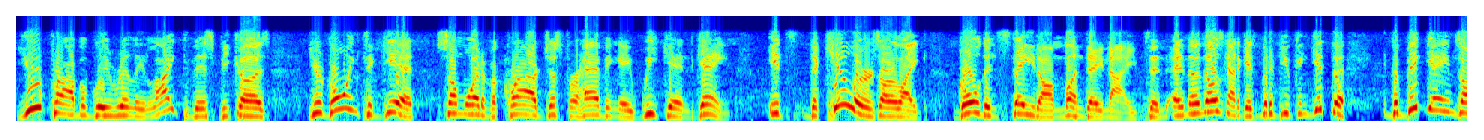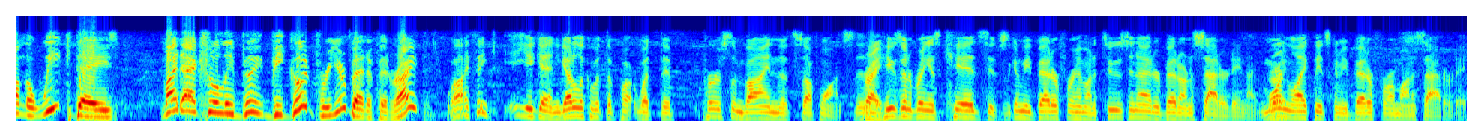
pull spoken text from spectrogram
you probably really liked this because you're going to get somewhat of a crowd just for having a weekend game. It's the killers are like Golden State on Monday nights and and those kind of games. But if you can get the the big games on the weekdays might actually be be good for your benefit, right? Well, I think again, you got to look at what the what the person buying the stuff wants. Right. He's going to bring his kids. It's going to be better for him on a Tuesday night or better on a Saturday night. More than likely, it's going to be better for him on a Saturday.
